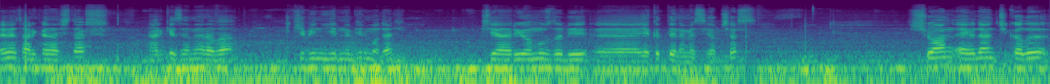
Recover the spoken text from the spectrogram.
Evet arkadaşlar, herkese merhaba. 2021 model Kia Rio'muzda bir e, yakıt denemesi yapacağız. Şu an evden çıkalı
